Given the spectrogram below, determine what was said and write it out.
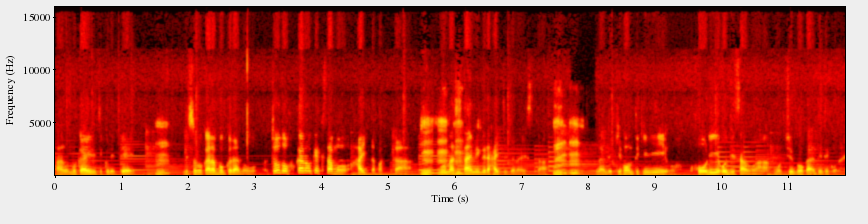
あの、迎え入れてくれて、うん。で、そこから僕らの、ちょうど他のお客さんも入ったばっか、うんうん。同じタイミングで入ってるじゃないですか。うんうん。なんで、基本的に、ホーリーおじさんはもう厨房から出てこない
